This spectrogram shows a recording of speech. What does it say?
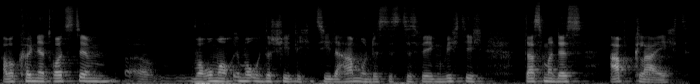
aber können ja trotzdem, äh, warum auch immer, unterschiedliche Ziele haben und es ist deswegen wichtig, dass man das abgleicht.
